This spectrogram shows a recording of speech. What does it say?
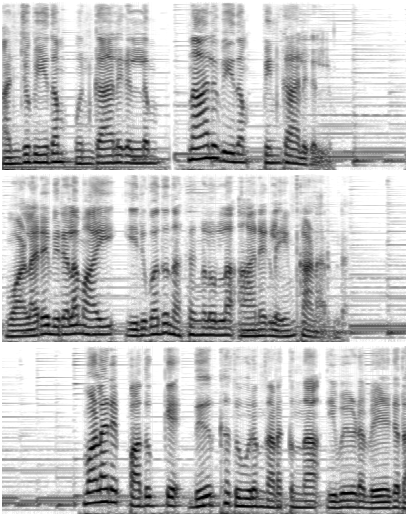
അഞ്ചു വീതം മുൻകാലുകളിലും നാലു വീതം പിൻകാലുകളിലും. വളരെ വിരളമായി ഇരുപത് നഖങ്ങളുള്ള ആനകളെയും കാണാറുണ്ട്. വളരെ പതുക്കെ ദീർഘദൂരം നടക്കുന്ന ഇവയുടെ വേഗത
